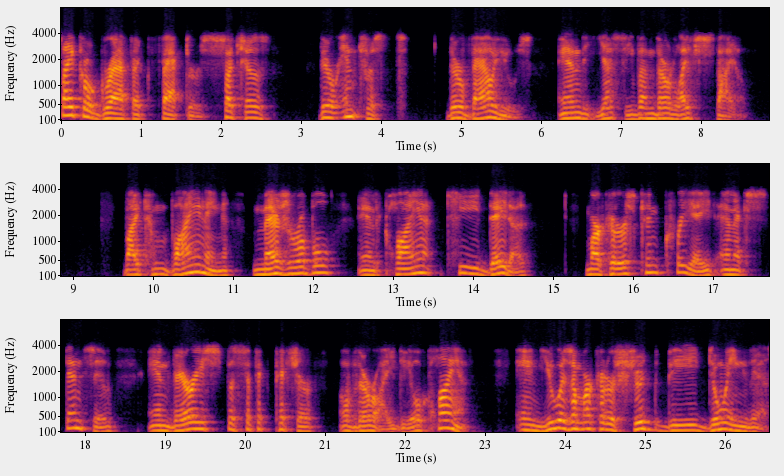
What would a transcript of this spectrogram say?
psychographic factors such as their interests, their values, and yes, even their lifestyle. By combining measurable and client key data, marketers can create an extensive and very specific picture of their ideal client. And you, as a marketer, should be doing this.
